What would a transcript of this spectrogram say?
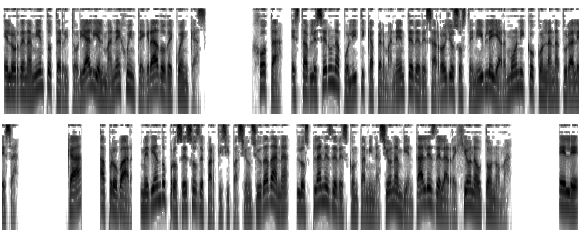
el ordenamiento territorial y el manejo integrado de cuencas. J. Establecer una política permanente de desarrollo sostenible y armónico con la naturaleza. K. Aprobar, mediando procesos de participación ciudadana, los planes de descontaminación ambientales de la región autónoma. L.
